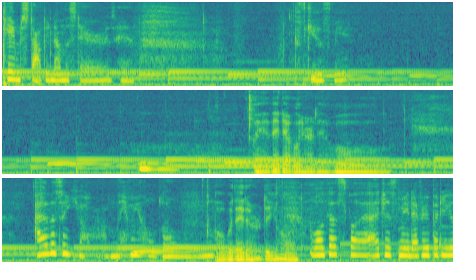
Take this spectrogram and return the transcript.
came stopping down the stairs and excuse me Oh yeah, they definitely heard that. Oh, was a yawn leave me alone. Oh, but they'd heard the yawn. well guess what? I just made everybody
